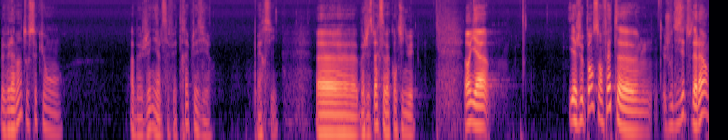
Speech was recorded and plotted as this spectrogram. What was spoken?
Levez la main tous ceux qui ont... Ah bah génial, ça fait très plaisir. Merci. Euh, bah, J'espère que ça va continuer. Alors il y a, y a je pense, en fait, euh, je vous disais tout à l'heure,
